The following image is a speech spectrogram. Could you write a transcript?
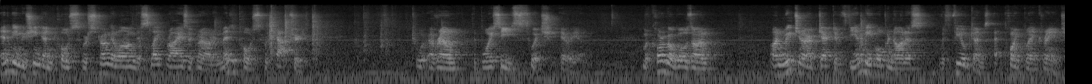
enemy machine gun posts were strung along the slight rise of ground, and many posts were captured around the Boise switch area. McCorgo goes on, on reaching our objective, the enemy opened on us with field guns at point blank range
